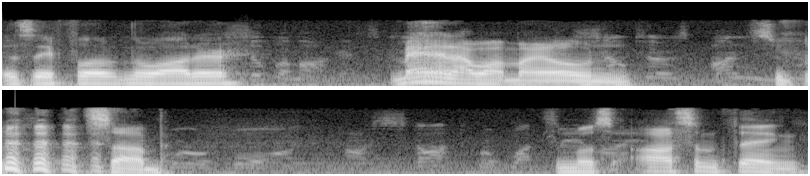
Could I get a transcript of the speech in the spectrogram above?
as they float in the water. Man, I want my own super sub. It's the most awesome thing.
